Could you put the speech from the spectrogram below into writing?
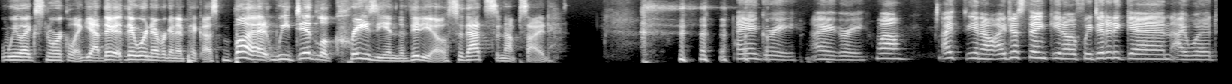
we like snorkeling. Yeah. They, they were never going to pick us, but we did look crazy in the video. So that's an upside. i agree i agree well i you know i just think you know if we did it again i would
